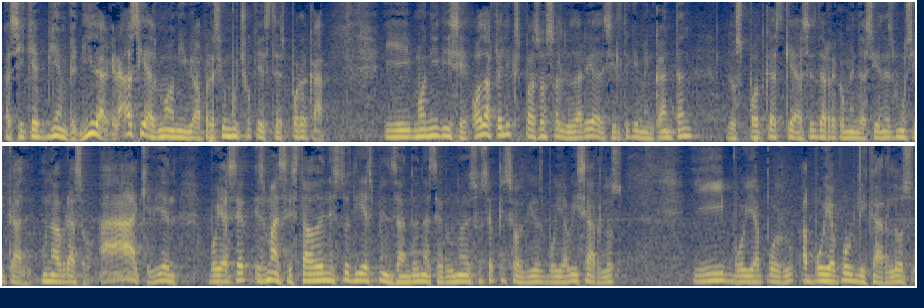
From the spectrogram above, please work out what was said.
Así que bienvenida, gracias Moni, aprecio mucho que estés por acá. Y Moni dice, hola Félix, paso a saludar y a decirte que me encantan los podcasts que haces de recomendaciones musical. Un abrazo. Ah, qué bien. Voy a hacer, es más, he estado en estos días pensando en hacer uno de esos episodios, voy a avisarlos y voy a, pu- voy a publicarlos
